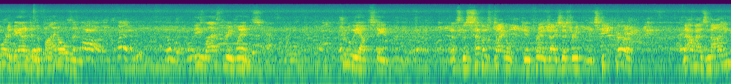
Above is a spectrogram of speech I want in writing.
court advantage in the finals. And these last three wins, truly outstanding. That's the seventh title in franchise history, and Steve Kerr now has nine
